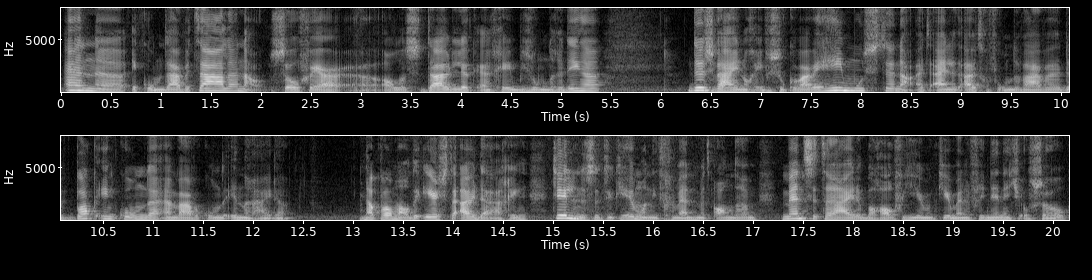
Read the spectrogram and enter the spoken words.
En uh, ik kom daar betalen. Nou, zover alles duidelijk en geen bijzondere dingen. Dus wij nog even zoeken waar we heen moesten. Nou, uiteindelijk uitgevonden waar we de bak in konden en waar we konden inrijden. Nou kwam al de eerste uitdaging. Jalen is natuurlijk helemaal niet gewend met andere mensen te rijden, behalve hier een keer met een vriendinnetje of zo.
